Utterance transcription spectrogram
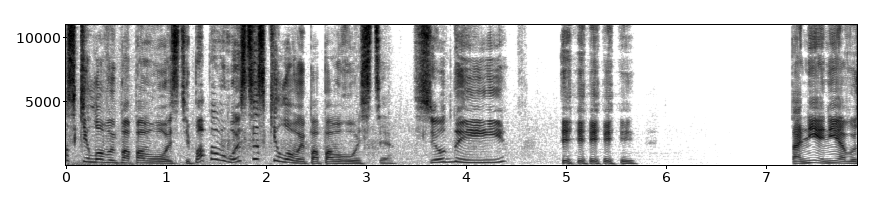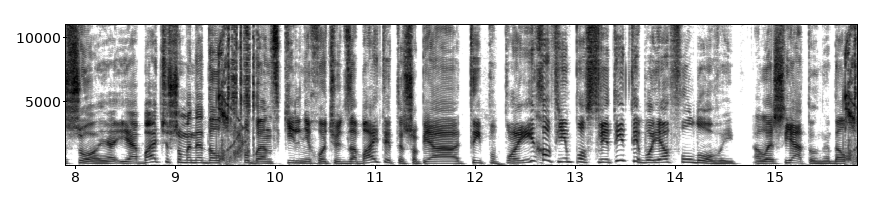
Хто скіловий папа в гості? Папа в гості скіловий папа в гості. Сюди. Та ні, ні, ви що? Я, я бачу, що мене долбоби анскільні хочуть забайтити, щоб я, типу, поїхав їм посвітити, бо я фуловий. Але ж я то не дал.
